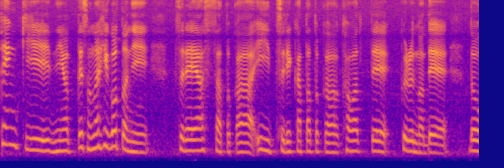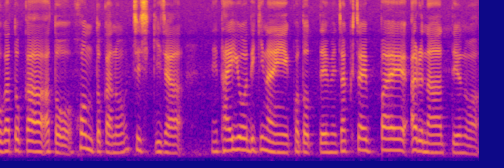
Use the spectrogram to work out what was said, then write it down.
天気によってその日ごとに釣れやすさとかいい釣り方とか変わってくるので動画とかあと本とかの知識じゃ、ね、対応できないことってめちゃくちゃいっぱいあるなっていうのは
